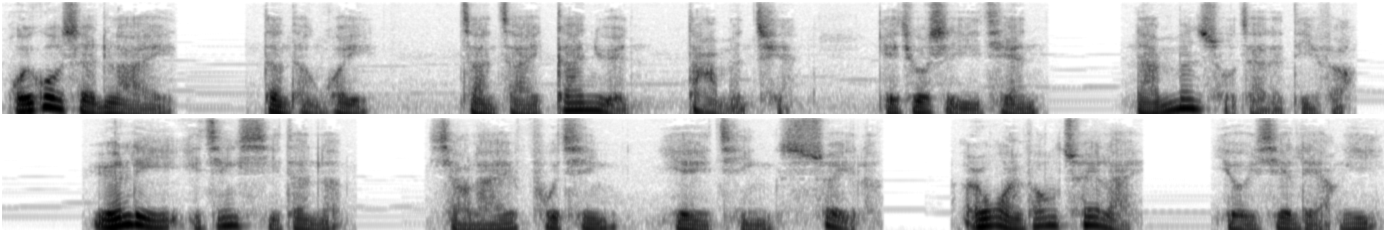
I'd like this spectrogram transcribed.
回过神来，邓腾辉站在甘园大门前，也就是以前南门所在的地方。园里已经熄灯了，想来父亲也已经睡了。而晚风吹来，有一些凉意。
